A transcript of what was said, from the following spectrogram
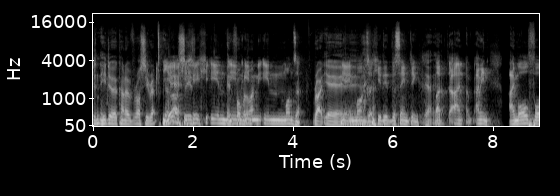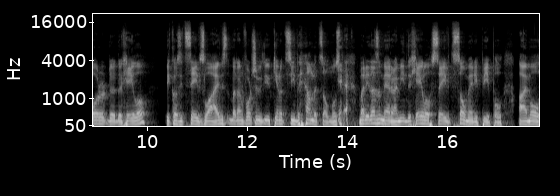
didn't he do a kind of Rossi replica Yeah, last he, season? he, he- in, In in, Formula in, One? in Monza. right, yeah, yeah, yeah, Yeah, in yeah. Monza, he did the same thing. Yeah, yeah. But I, I mean, I'm all for the, the Halo because it saves lives, but unfortunately, you cannot see the helmets almost. Yeah. But it doesn't matter. I mean, the Halo saved so many people. I'm all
